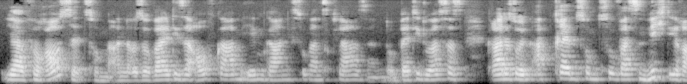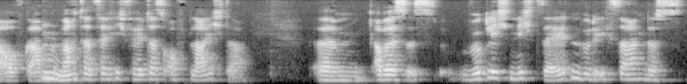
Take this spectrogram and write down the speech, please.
ja, Voraussetzungen an, also weil diese Aufgaben eben gar nicht so ganz klar sind. Und Betty, du hast das gerade so in Abgrenzung zu, was nicht ihre Aufgaben mhm. gemacht. Tatsächlich fällt das oft leichter. Ähm, aber es ist wirklich nicht selten, würde ich sagen, dass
